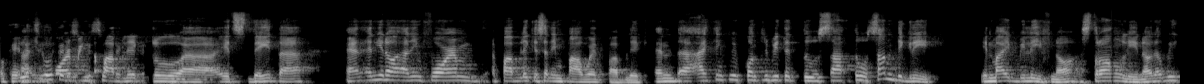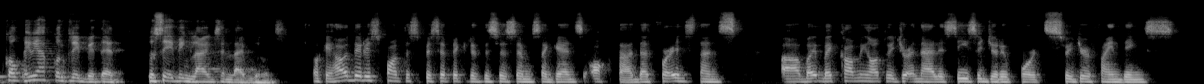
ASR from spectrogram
Okay, let's uh, informing the, the public through uh, its data. And, and you know, an informed public is an empowered public. And uh, I think we've contributed to, to some degree, in my belief, no, strongly, no, that we, we have contributed to saving lives and livelihoods. Okay, how do you respond to specific criticisms against Octa that, for instance, uh, by, by coming out with your analyses and your reports, with your findings,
